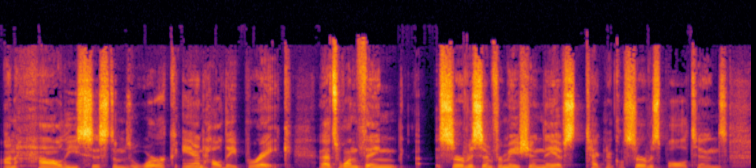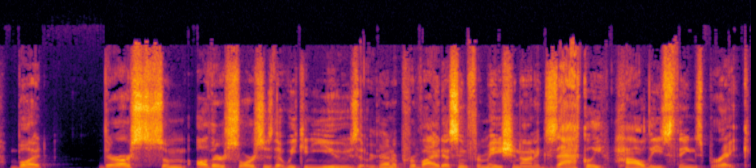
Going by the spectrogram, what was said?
on how these systems work and how they break. And that's one thing. Service information they have technical service bulletins, but there are some other sources that we can use that are going to provide us information on exactly how these things break.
